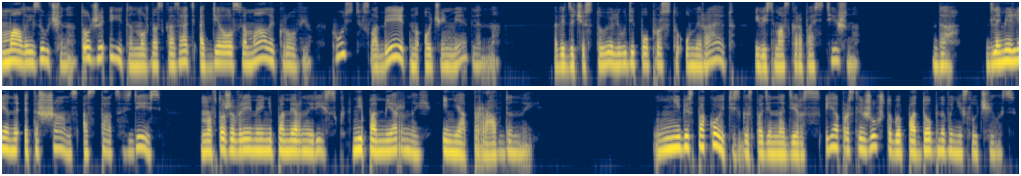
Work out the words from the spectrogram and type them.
мало изучено. Тот же Итан, можно сказать, отделался малой кровью. Пусть слабеет, но очень медленно. А ведь зачастую люди попросту умирают, и весьма скоропостижно. Да, для Милены это шанс остаться здесь, но в то же время непомерный риск, непомерный и неоправданный. «Не беспокойтесь, господин Надирс, я прослежу, чтобы подобного не случилось».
